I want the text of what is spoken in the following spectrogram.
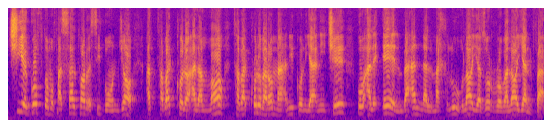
چیه گفت و مفصل تا رسید به اونجا. التوکل علی الله توکل برام معنی کن. یعنی چه؟ گفت علم به ان المخلوق لا یضر ولا ینفع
